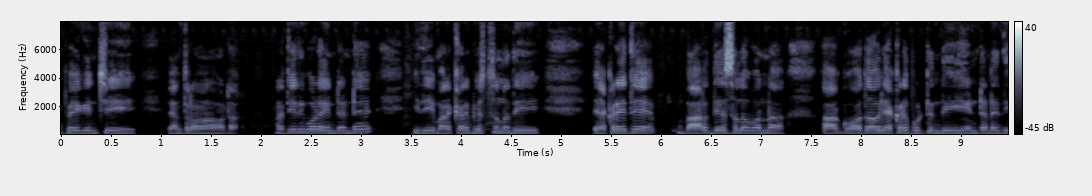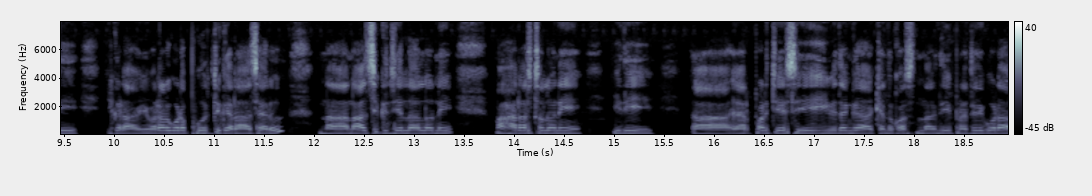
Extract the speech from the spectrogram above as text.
ఉపయోగించి యంత్రం అనమాట ప్రతిదీ కూడా ఏంటంటే ఇది మనకు కనిపిస్తున్నది ఎక్కడైతే భారతదేశంలో ఉన్న ఆ గోదావరి ఎక్కడ పుట్టింది ఏంటనేది ఇక్కడ వివరాలు కూడా పూర్తిగా రాశారు. నా నాసిక్ జిల్లాలోని మహారాష్ట్రలోని ఇది ఏర్పాటు చేసి ఈ విధంగా కిందకు వస్తుందనేది ప్రతిదీ కూడా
